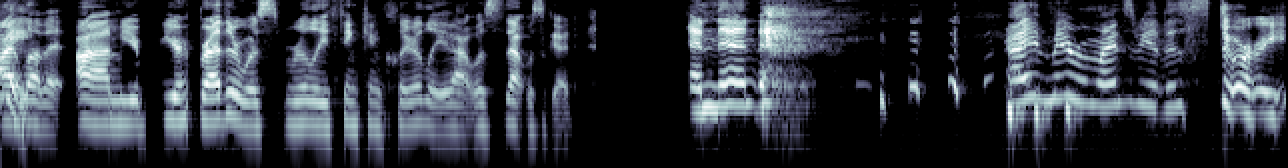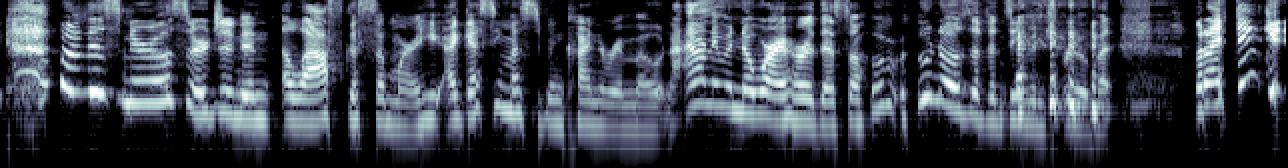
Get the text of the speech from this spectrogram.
I love it. Um, your your brother was really thinking clearly. That was that was good. And then. It reminds me of this story of this neurosurgeon in Alaska somewhere. He, I guess he must have been kind of remote, and I don't even know where I heard this. So who, who knows if it's even true? But, but I think it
